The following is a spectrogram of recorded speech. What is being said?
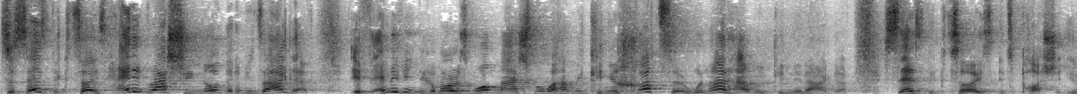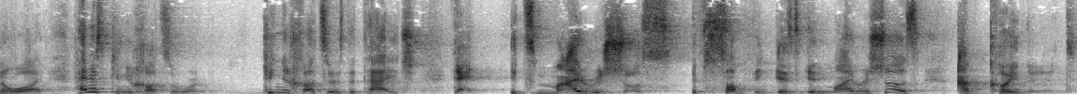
So says the ksais, how did Rashi know that it means agav? If anything, the gemara is more mashma, we're having kinyan. We're not having kinyan Naga. Says the Ktsois, it's Pashit. You know why? How does Kinyan work? Kinyan is the taich that it's my rishus. If something is in my rishus, I'm koining it.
